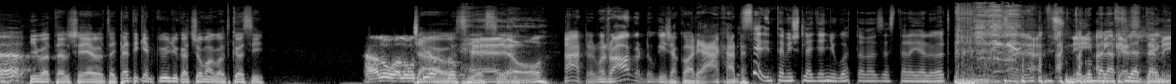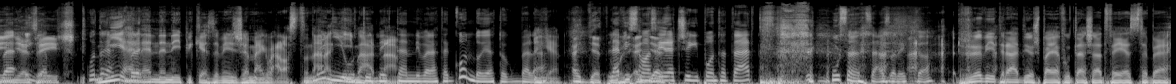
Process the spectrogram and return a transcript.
Hivatalosan jelölt vagy. Petikém, küldjük a csomagot, köszi. Hello, hello, Ciao. Hello. Hát, most a hallgatók is akarják. Hát. Szerintem is legyen nyugodtan az ezt a jelölt. Népi bele a fületekbe. kezdeményezés. Igen. Milyen bele, lenne népi kezdeményezésre megválasztanálak? Mennyi jót tudnék tenni veletek? Gondoljatok bele. Igen. Egyet Leviszem az egyet. érettségi ponthatárt 25%-kal. Rövid rádiós pályafutását fejezte be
